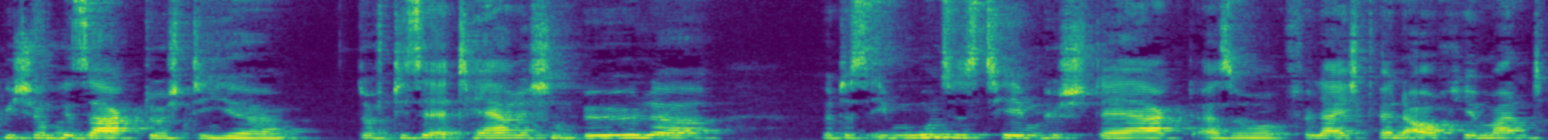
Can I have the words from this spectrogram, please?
Wie schon gesagt, durch die, durch diese ätherischen Öle wird das Immunsystem gestärkt. Also vielleicht, wenn auch jemand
